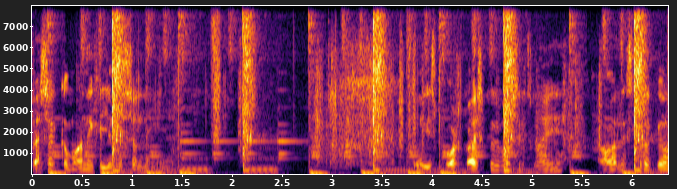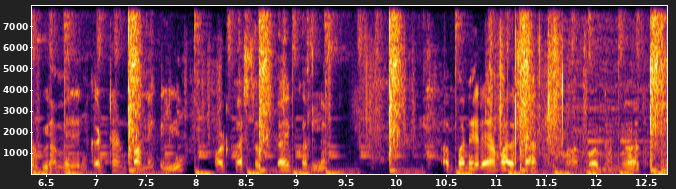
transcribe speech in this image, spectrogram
पैसा कमाने के लिए मिशन नहीं है। तो इस पॉडकास्ट के बस इतना ही। और इस तरह के और भी अमेजिंग कंटेंट पाने के लिए पॉडकास्ट सब्सक्राइब कर लें। अब बने रहे हमारे साथ। बहुत बहुत धन्यवाद।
